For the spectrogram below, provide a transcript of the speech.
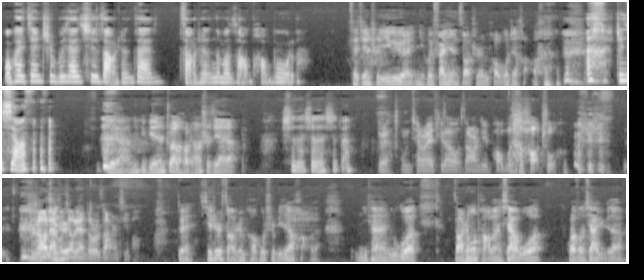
我快坚持不下去早晨在早晨那么早跑步了，再坚持一个月，你会发现早晨跑步真好。真香。对呀、你比别人赚了好长时间呀、是的，是的，是的。对我们前面也提到过早上去跑步的好处，至少两个教练都是早上起跑。对，其实早晨跑步是比较好的。你看，如果早晨我跑了，下午刮风下雨的，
